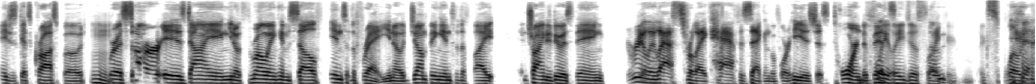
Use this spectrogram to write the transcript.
and he just gets crossbowed. Mhm. Whereas Summer is dying, you know, throwing himself into the fray, you know, jumping into the fight and trying to do his thing. It really lasts for like half a second before he is just torn to bits. Completely just like exploded.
